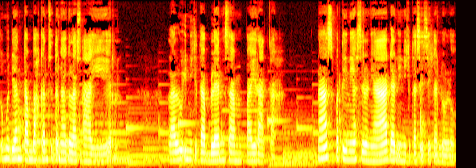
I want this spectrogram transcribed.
Kemudian tambahkan setengah gelas air. Lalu ini kita blend sampai rata. Nah, seperti ini hasilnya dan ini kita sisihkan dulu.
